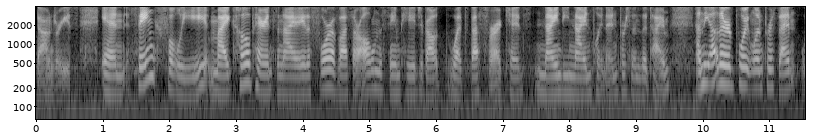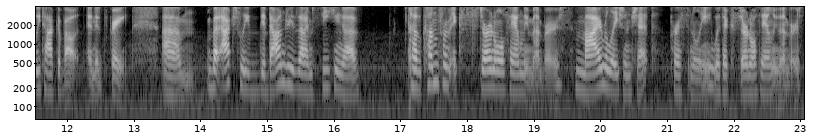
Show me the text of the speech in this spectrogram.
boundaries. And thankfully, my co parents and I, the four of us, are all on the same page about what's best for our kids 99.9% of the time. And the other 0.1% we talk about, and it's great. Um, but actually, the boundaries that I'm speaking of have come from external family members. My relationship personally with external family members.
